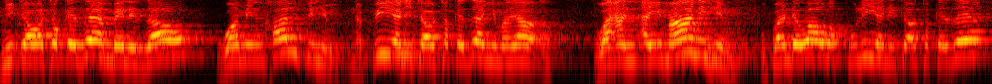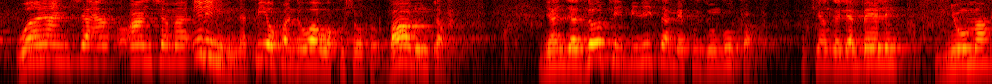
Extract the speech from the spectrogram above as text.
nitawatokezea mbele zao wa min khalfihim na pia nitawatokezea nyuma yao wa an aymanihim upande wao wa kulia nitawatokezea wa an shamailihim na pia upande wao wa kushoto. Bado nita nyanja zote ibilisi amekuzunguka. Ukiangalia mbele nyuma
